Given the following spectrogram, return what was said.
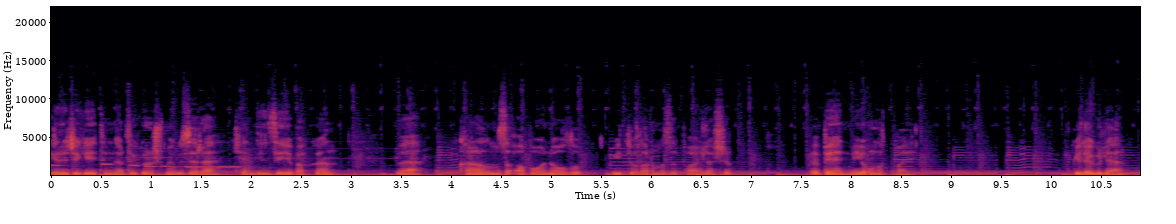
Gelecek eğitimlerde görüşmek üzere. Kendinize iyi bakın ve kanalımıza abone olup videolarımızı paylaşıp ve beğenmeyi unutmayın. Güle güle.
